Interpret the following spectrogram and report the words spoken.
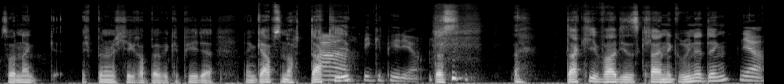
So, und dann, ich bin nämlich hier gerade bei Wikipedia. Dann gab es noch Ducky, Ah, Wikipedia. das, Ducky war dieses kleine grüne Ding. Ja.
